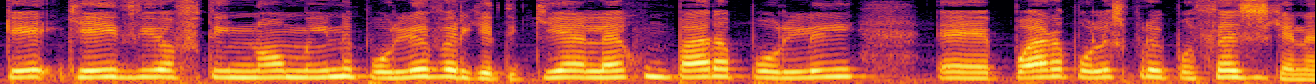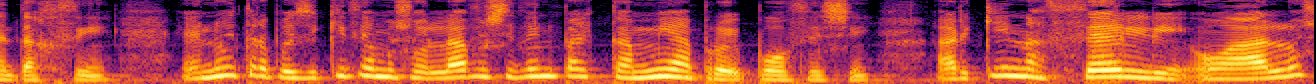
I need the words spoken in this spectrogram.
και, και οι δύο αυτοί οι νόμοι είναι πολύ ευεργετικοί αλλά έχουν πάρα, πολύ, ε, πάρα πολλές προϋποθέσεις για να ενταχθεί. Ενώ η τραπεζική διαμεσολάβηση δεν υπάρχει καμία προϋπόθεση. Αρκεί να θέλει ο άλλος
